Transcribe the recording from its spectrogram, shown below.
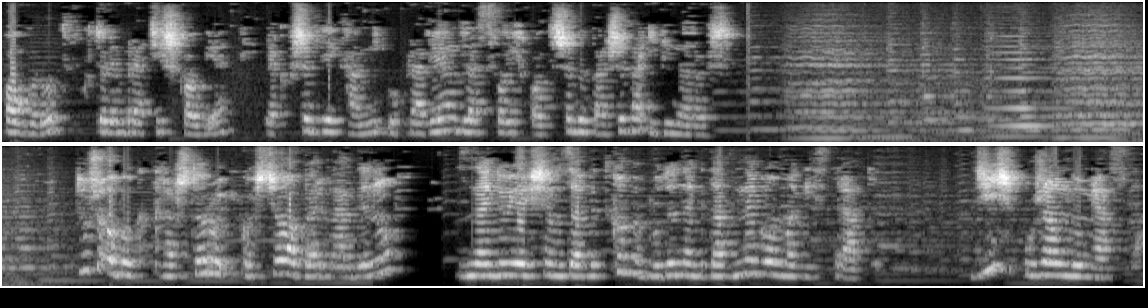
ogród, w którym braciszkowie, jak przed wiekami, uprawiają dla swoich potrzeb warzywa i winorośli. Tuż obok klasztoru i kościoła Bernardynów znajduje się zabytkowy budynek dawnego magistratu, dziś Urzędu Miasta.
